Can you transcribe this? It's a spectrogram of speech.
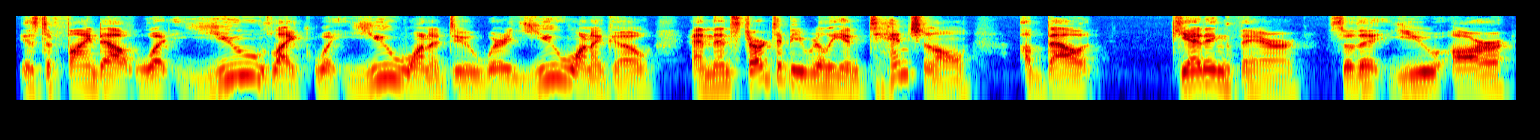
is to find out what you like, what you want to do, where you want to go, and then start to be really intentional about getting there so that you are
